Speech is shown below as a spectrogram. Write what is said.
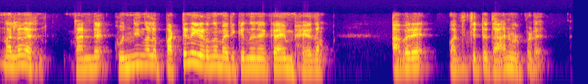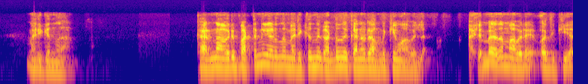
നല്ലതായിരുന്നു. തന്റെ കുഞ്ഞുങ്ങൾ പട്ടിണി കിടന്ന് മരിക്കുന്നതിനേക്കാളും ഭേദം അവരെ വധിച്ചിട്ട് താൻ ഉൾപ്പെടെ മരിക്കുന്നതാണ്. കാരണം അവർ പട്ടിണി കിടന്ന് മരിക്കുന്നത് കണ്ടു നിൽക്കാൻ ഒരു അമ്മയ്ക്കും ആവില്ല. അതിലും ഭേദം അവരെ വധിക്കുക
